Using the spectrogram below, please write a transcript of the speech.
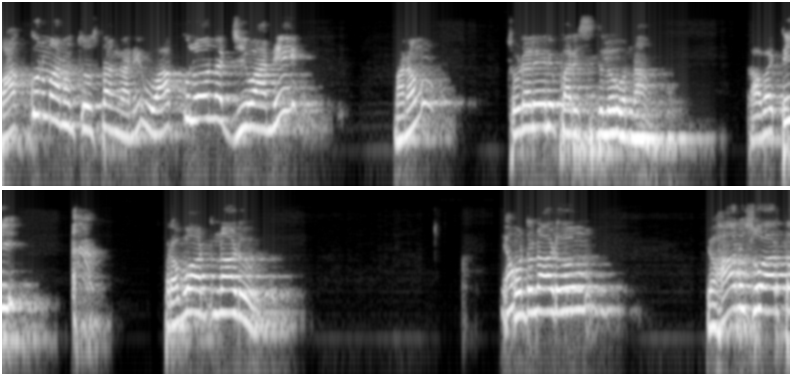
వాక్కును మనం చూస్తాం కానీ వాక్కులో ఉన్న జీవాన్ని మనం చూడలేని పరిస్థితిలో ఉన్నాం. కాబట్టి ప్రభు అంటున్నాడు ఏమంటున్నాడు? యోహాను సువార్త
